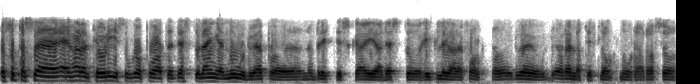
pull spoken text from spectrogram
og såpass, Jeg har en teori som går på at desto lenger nord du er på den britiske øya, desto hyggeligere er folk. Du er jo relativt langt nord her. så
